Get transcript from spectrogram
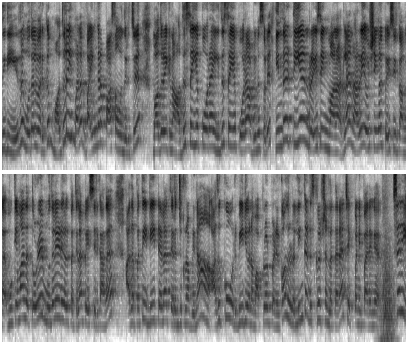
திடீர்னு முதல்வருக்கு மதுரை மேல பயங்கர பாசம் வந்துருச்சு. மதுரைக்கு நான் அது செய்ய போறேன் இது செய்ய போறேன் அப்படின்னு சொல்லி இந்த டிஎன் ரைசிங் மாநாட்டில் நிறைய விஷயங்கள் பேசியிருக்காங்க. முக்கியமா இந்த தொழில் முதலீடுகள் பத்தி எல்லாம் பேசியிருக்காங்க. அதை பத்தி டீட்டெயிலா தெரிஞ்சுக்கணும் அப்படின்னா அதுக்கும் ஒரு வீடியோ நம்ம அப்லோட் பண்ணிருக்கோம் அதோட லிங்க் டிஸ்கிரிப்ஷன்ல தரேன். செக் பண்ணி பாருங்க. சரி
